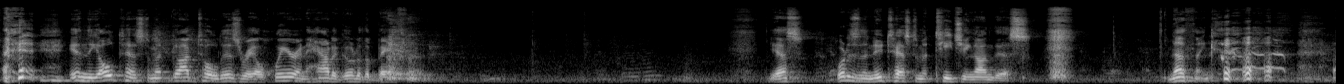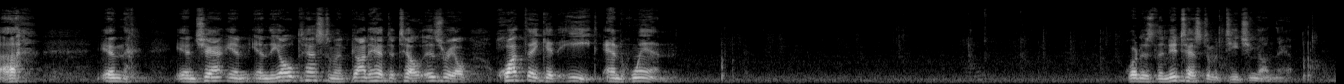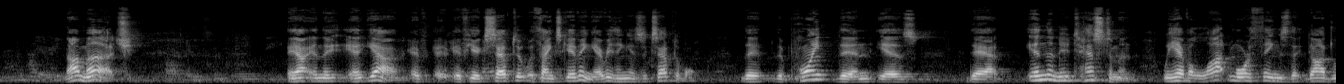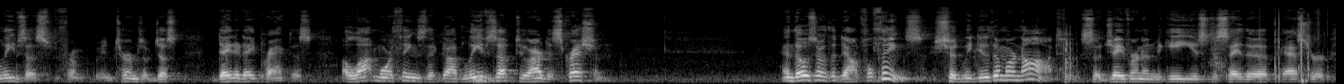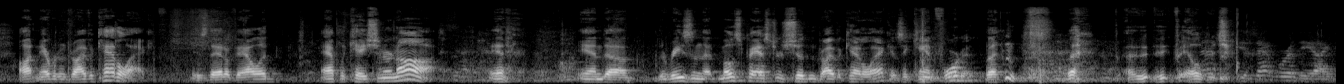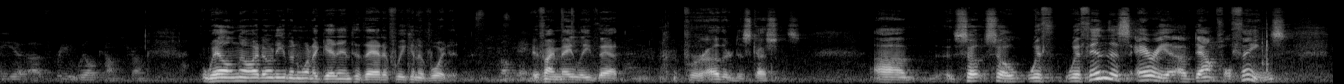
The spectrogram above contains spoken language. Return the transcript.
in the Old Testament, God told Israel where and how to go to the bathroom. Yes? What is the New Testament teaching on this? Nothing. uh, in, in, in, in the Old Testament, God had to tell Israel what they could eat and when. What is the New Testament teaching on that? Not much. Yeah, and the, yeah if, if you accept it with thanksgiving, everything is acceptable. The, the point then is that in the New Testament, we have a lot more things that God leaves us from in terms of just day to day practice, a lot more things that God leaves up to our discretion. And those are the doubtful things. Should we do them or not? So J. Vernon McGee used to say the pastor ought never to drive a Cadillac. Is that a valid application or not? And, and uh, the reason that most pastors shouldn't drive a Cadillac is they can't afford it. But, but uh, Eldridge. Is that where the idea of free will comes from? Well, no, I don't even want to get into that if we can avoid it. Okay. If I may leave that for other discussions. Um, so, so with, within this area of doubtful things,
